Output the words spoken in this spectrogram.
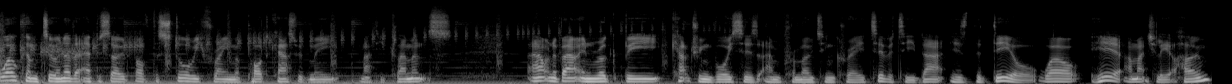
welcome to another episode of the Story Framer podcast with me, Matthew Clements. Out and about in rugby, capturing voices and promoting creativity. That is the deal. Well, here I'm actually at home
